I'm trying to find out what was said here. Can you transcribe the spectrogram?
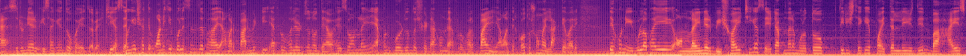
ম্যাসেডোনিয়ার ভিসা কিন্তু হয়ে যাবে, ঠিক আছে? এবং এর সাথে অনেকে বলেছেন যে, ভাই, আমার পারমিটটি অ্যাপ্রুভালের জন্য দেওয়া হয়েছে অনলাইনে এখন পর্যন্ত সেটা এখন অ্যাপ্রুভাল পায়নি আমাদের, কত সময় লাগতে পারে? দেখুন, এগুলো ভাই অনলাইনের বিষয়, ঠিক আছে? এটা আপনার মূলত তিরিশ থেকে পঁয়তাল্লিশ দিন বা হাইয়েস্ট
